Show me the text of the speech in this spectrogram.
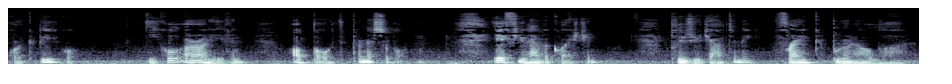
or it could be equal. Equal or uneven are both permissible. If you have a question, please reach out to me, frankbrunolaw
